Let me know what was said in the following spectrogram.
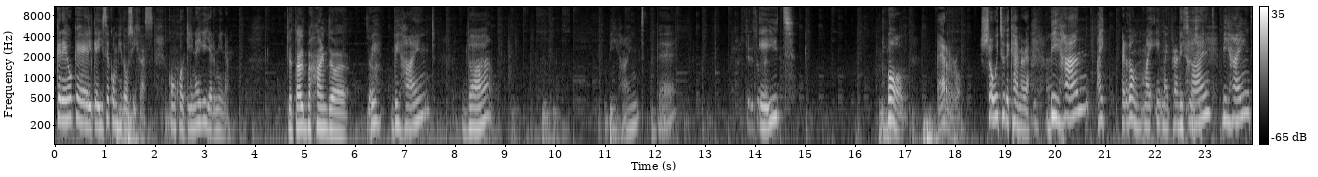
creo que el que hice con mis dos hijas, con Joaquina y Guillermina. ¿Qué tal behind the... Be- behind the behind the eight ball perro show it to the camera behind ay perdón my my pronunciation Behind? behind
